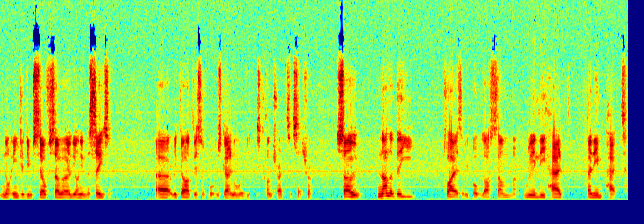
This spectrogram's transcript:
not injured himself so early on in the season, uh, regardless of what was going on with his contracts, etc. So none of the players that we bought last summer really had an impact.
